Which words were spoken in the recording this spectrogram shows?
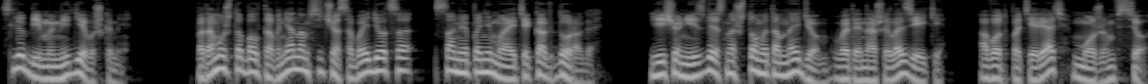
с любимыми девушками. Потому что болтовня нам сейчас обойдется, сами понимаете, как дорого. Еще неизвестно, что мы там найдем в этой нашей лазейке, а вот потерять можем все.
